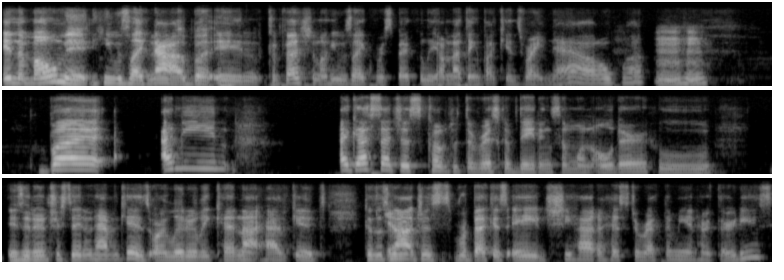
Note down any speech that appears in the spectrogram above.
in the moment, he was like, nah, but in confessional, he was like, respectfully, I'm not thinking about kids right now. Mm-hmm. But I mean, I guess that just comes with the risk of dating someone older who isn't interested in having kids or literally cannot have kids because it's yeah. not just Rebecca's age. She had a hysterectomy in her 30s,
